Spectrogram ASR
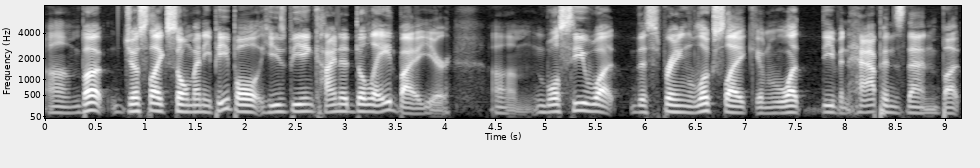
Um, but just like so many people, he's being kind of delayed by a year. Um, we'll see what this spring looks like and what even happens then. But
